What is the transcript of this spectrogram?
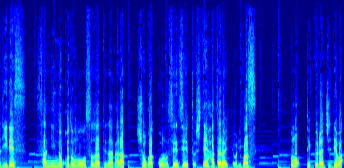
ディです。3人の子供を育てながら小学校の先生として働いております。このテクラジでは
